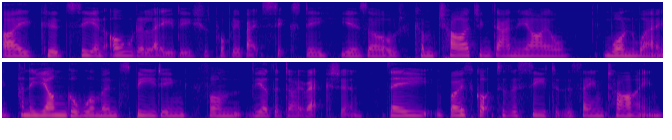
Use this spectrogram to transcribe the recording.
I could see an older lady, she was probably about 60 years old, come charging down the aisle one way, and a younger woman speeding from the other direction. They both got to the seat at the same time.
